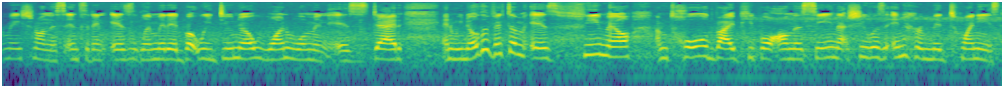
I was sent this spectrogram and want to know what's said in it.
Information on this incident is limited, but we do know one woman is dead, and we know the victim is female. I'm told by people on the scene that she was in her mid 20s.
